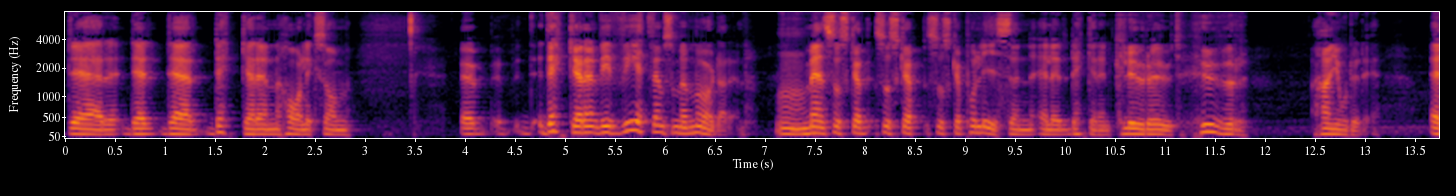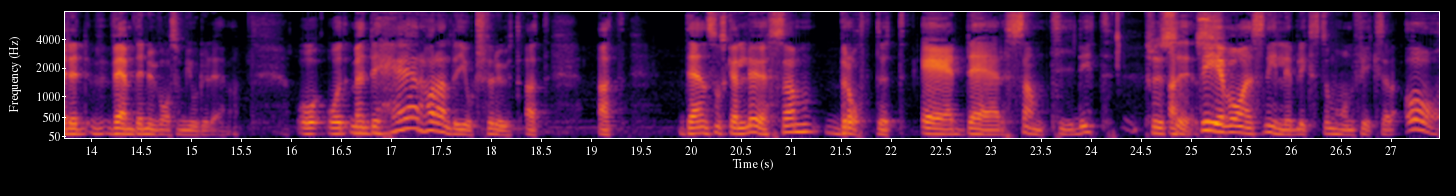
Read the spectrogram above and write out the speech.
där, där, där deckaren har liksom eh, deckaren, vi vet vem som är mördaren. Men så ska, så, ska, så ska polisen eller deckaren klura ut hur han gjorde det. Eller vem det nu var som gjorde det. Och, och, men det här har aldrig gjorts förut att, att den som ska lösa brottet är där samtidigt. Precis. Att det var en snilleblixt som hon fick. Så, Åh,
